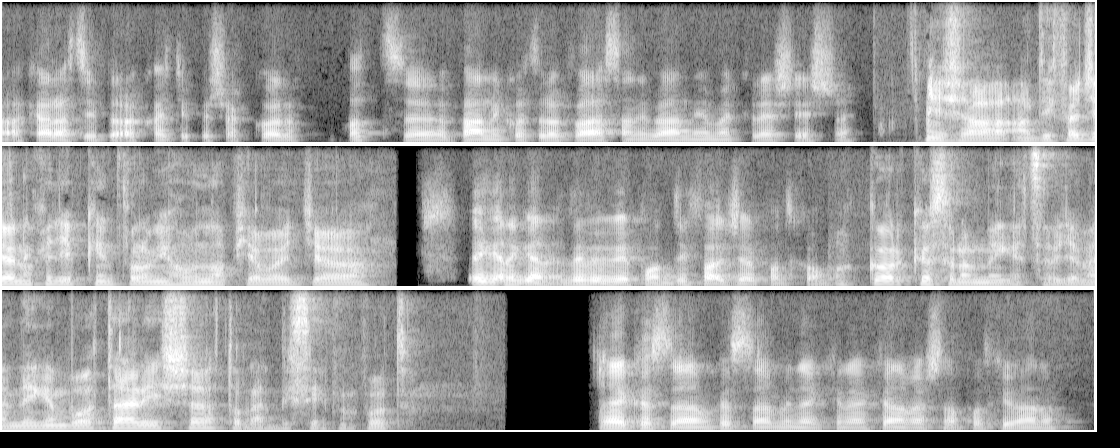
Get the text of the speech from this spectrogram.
akár azt is berakhatjuk, és akkor ott bármikor tudok válaszolni bármilyen megkeresésre. És a, a Diffagernek egyébként valami honlapja, vagy... A... Igen, igen, www.diffager.com. Akkor köszönöm még egyszer, hogy a vendégem voltál, és további szép napot. Én köszönöm, köszönöm mindenkinek, kellemes napot kívánok.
